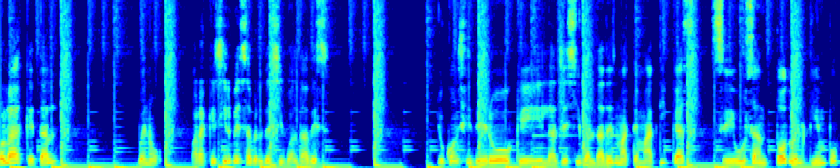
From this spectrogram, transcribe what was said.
Hola, ¿qué tal? Bueno, ¿para qué sirve saber desigualdades? Yo considero que las desigualdades matemáticas se usan todo el tiempo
